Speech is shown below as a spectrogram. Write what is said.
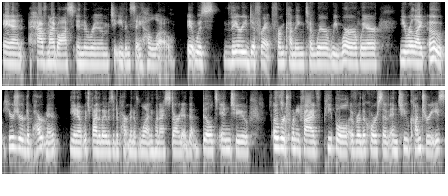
and have my boss in the room to even say hello. It was very different from coming to where we were, where you were like, oh, here's your department, you know, which by the way was a department of one when I started that built into over 25 people over the course of in two countries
